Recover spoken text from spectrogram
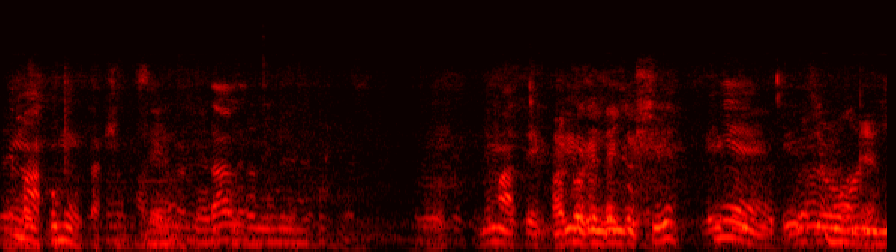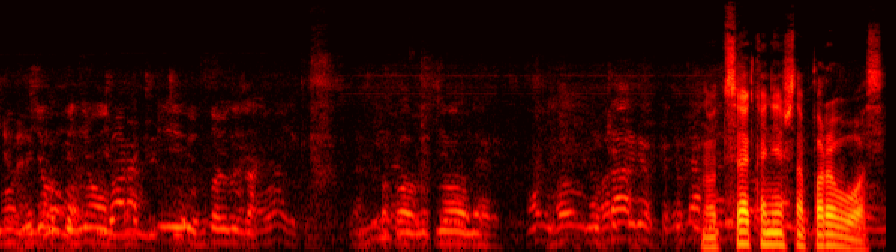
Нема кому так, щоб сильно дали. Нема тих. А кожен день дощі? Ні. Взяв, підняв і готовий лежати. Поклав вікно. не- Ну це, звісно, паровоз.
